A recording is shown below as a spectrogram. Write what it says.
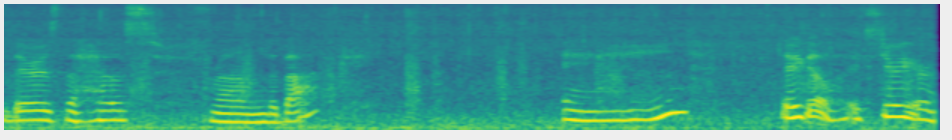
So there's the house from the back. And there you go, exterior.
